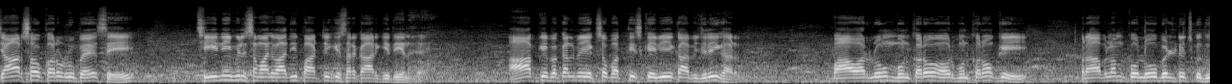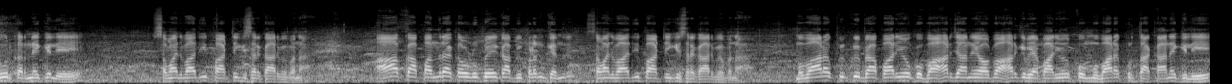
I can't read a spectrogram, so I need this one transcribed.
400 करोड़ रुपए से चीनी मिल समाजवादी पार्टी की सरकार की देन है। आपके बगल में 132 के का बिजली घर पावरलूम बुनकरों और बुनकरों की प्रॉब्लम को लो वोल्टेज को दूर करने के लिए समाजवादी पार्टी की सरकार में बना। आपका पंद्रह करोड़ रुपए का विपणन केंद्र समाजवादी पार्टी की सरकार में बना। मुबारकपुर के व्यापारियों को बाहर जाने और बाहर के व्यापारियों को मुबारकपुर तकाने के लिए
